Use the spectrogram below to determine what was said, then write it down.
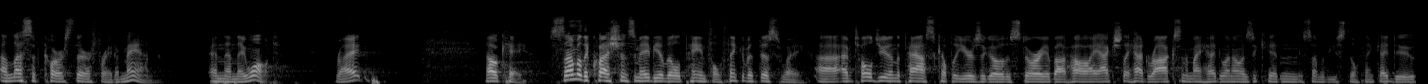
Unless, of course, they're afraid of man. And then they won't. Right? Okay. Some of the questions may be a little painful. Think of it this way. Uh, I've told you in the past a couple years ago the story about how I actually had rocks in my head when I was a kid, and some of you still think I do.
